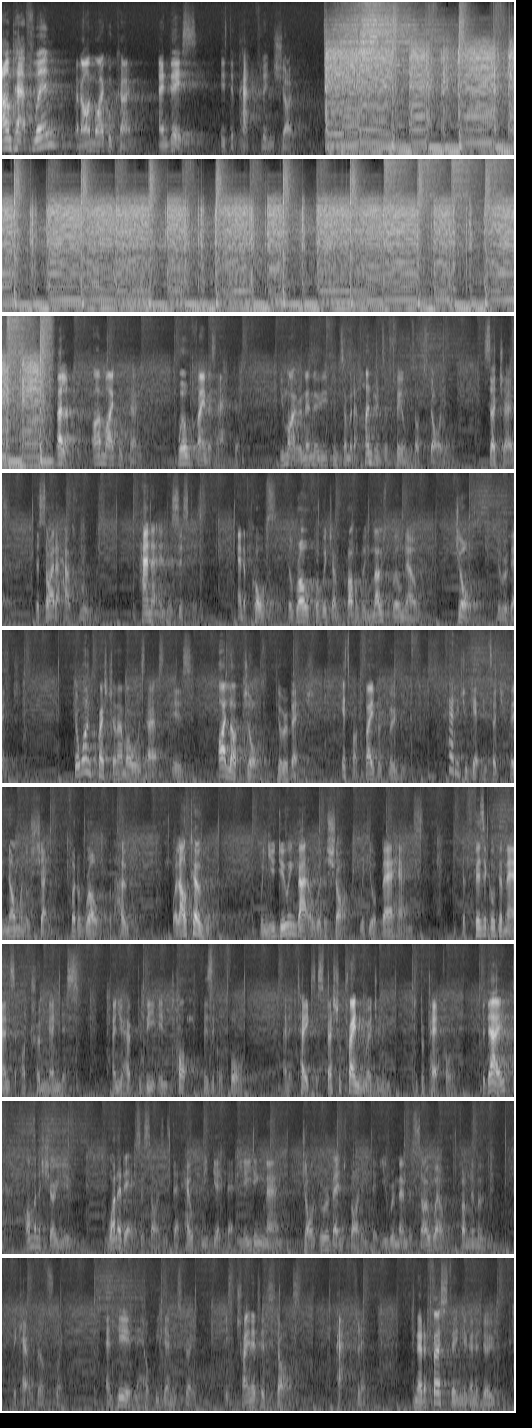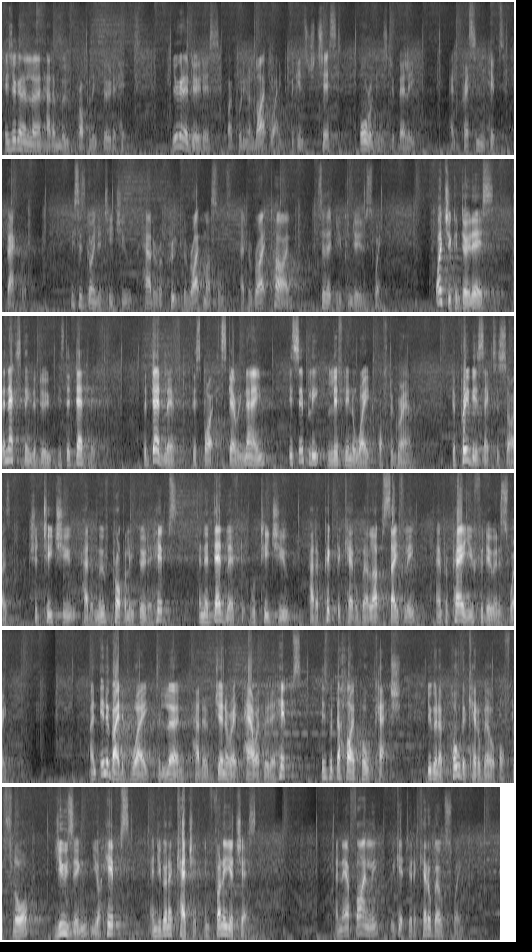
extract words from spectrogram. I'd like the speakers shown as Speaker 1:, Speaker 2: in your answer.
Speaker 1: I'm Pat Flynn.
Speaker 2: And I'm Michael Caine, and this is The Pat Flynn Show. Hello, I'm Michael Caine, world famous actor. You might remember me from some of the hundreds of films I've starred in, such as The Cider House Rules, Hannah and Her Sisters, and of course, the role for which I'm probably most well known, Jaws, The Revenge. The one question I'm always asked is, I love Jaws, The Revenge. It's my favourite movie. How did you get in such phenomenal shape for the role of Hogan? Well, I'll tell you. When you're doing battle with a shark with your bare hands, the physical demands are tremendous, and you have to be in top physical form, and it takes a special training regimen to prepare for it. Today, I'm going to show you one of the exercises that helped me get that leading man, Jaws the Revenge body that you remember so well from the movie, the kettlebell swing. And here to help me demonstrate is trainer to the stars, Pat Flynn. Now the first thing you're going to do is you're going to learn how to move properly through the hips. You're going to do this by putting a light weight against your chest or against your belly and pressing your hips backward. This is going to teach you how to recruit the right muscles at the right time so that you can do the swing. Once you can do this, the next thing to do is the deadlift. The deadlift, despite its scary name, is simply lifting a weight off the ground. The previous exercise should teach you how to move properly through the hips, and the deadlift will teach you how to pick the kettlebell up safely and prepare you for doing a swing. An innovative way to learn how to generate power through the hips is with the high pull catch. You're going to pull the kettlebell off the floor using your hips and you're going to catch it in front of your chest. And now finally, we get to the kettlebell swing.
